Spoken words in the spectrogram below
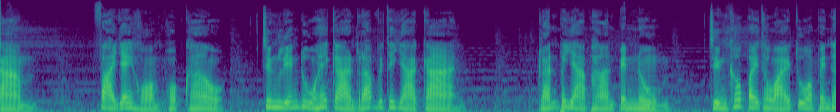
กรรม ฝ่ายยายหอมพบเข้า จึงเลี้ยงดูให้การรับวิทยาการ ครั้นพญาพานเป็นหนุ่ม จึงเข้าไปถวายตัวเป็นท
